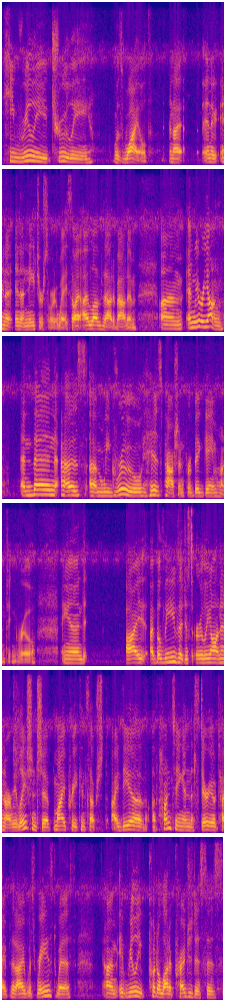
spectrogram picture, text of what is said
he really truly was wild and i in a, in a, in a nature sort of way. So i, I love that about him. Um, and we were young. And then as um, we grew his passion for big game hunting grew. And I, I believe that just early on in our relationship, my preconceived idea of, of hunting and the stereotype that I was raised with, um, it really put a lot of prejudices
